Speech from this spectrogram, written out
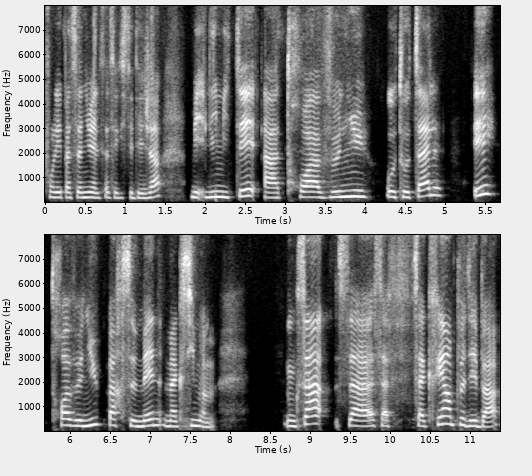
pour les passes annuelles. Ça, ça existait déjà, mais limité à trois venues au total et trois venues par semaine maximum. Donc ça, ça, ça, crée un peu débat.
